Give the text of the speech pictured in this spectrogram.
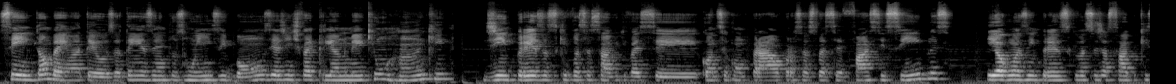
Sim, também, Matheus. Eu tenho exemplos ruins e bons e a gente vai criando meio que um ranking de empresas que você sabe que vai ser, quando você comprar, o processo vai ser fácil e simples, e algumas empresas que você já sabe que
